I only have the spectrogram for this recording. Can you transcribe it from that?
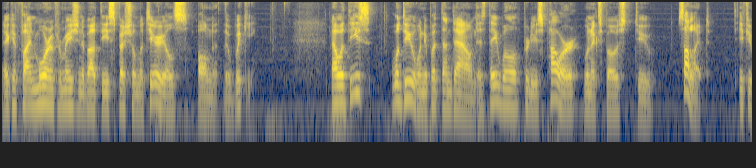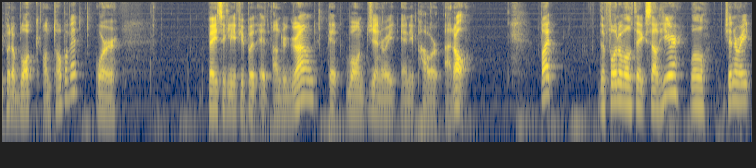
Now you can find more information about these special materials on the wiki. Now what these will do when you put them down is they will produce power when exposed to sunlight. If you put a block on top of it, or basically if you put it underground, it won't generate any power at all. But the photovoltaic cell here will generate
